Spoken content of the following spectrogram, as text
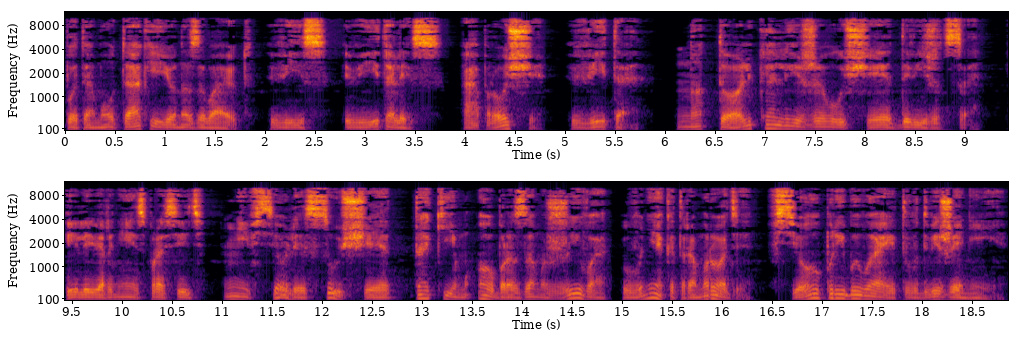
потому так ее называют вис, виталис, а проще – вита. Но только ли живущее движется? Или вернее спросить, не все ли сущее таким образом живо в некотором роде? Все пребывает в движении,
